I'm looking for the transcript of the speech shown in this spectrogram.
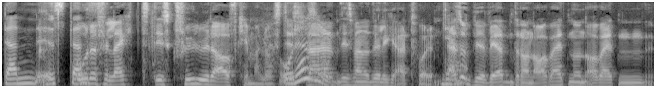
dann ist das... Oder vielleicht das Gefühl wieder aufkommen lassen. Das, war, so. das war natürlich auch toll. Ja. Also wir werden daran arbeiten und arbeiten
